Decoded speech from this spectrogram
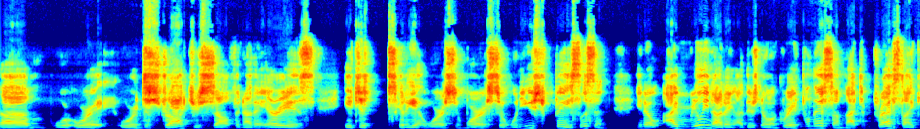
um, or, or, or distract yourself in other areas, it's just going to get worse and worse. So when you face, listen, you know, I'm really not, there's no ungratefulness. I'm not depressed. Like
